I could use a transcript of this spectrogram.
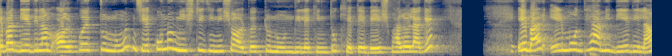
এবার দিয়ে দিলাম অল্প একটু নুন, যে কোনো মিষ্টি জিনিসে অল্প একটু নুন দিলে কিন্তু খেতে বেশ ভালো লাগে। এবার এর মধ্যে আমি দিয়ে দিলাম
